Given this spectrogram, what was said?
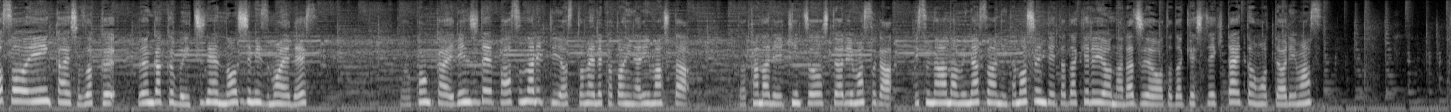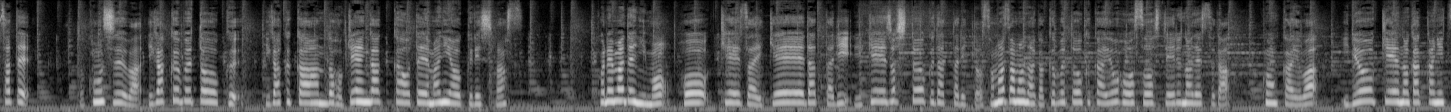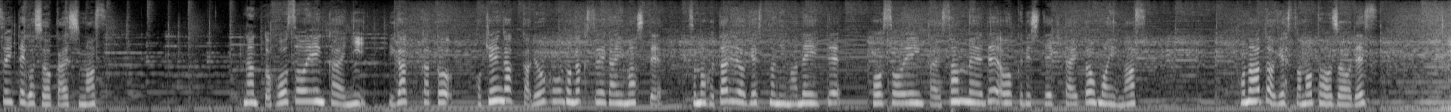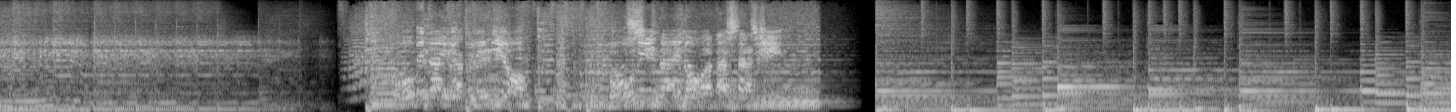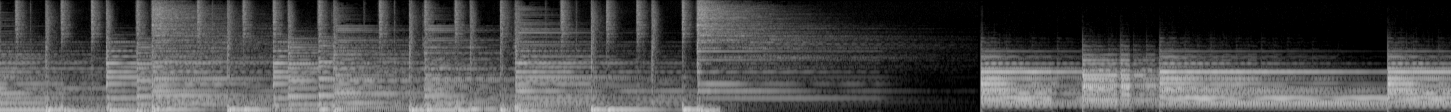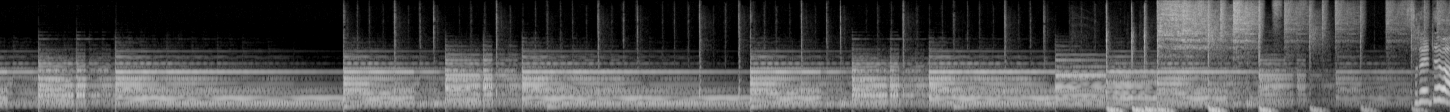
放送委員会所属文学部1年の清水萌です。今回臨時でパーソナリティを務めることになりました。かなり緊張しておりますがリスナーの皆さんに楽しんでいただけるようなラジオをお届けしていきたいと思っております。さて今週は医学部トーク医学科保健学科をテーマにお送りします。これまでにも法経済経営だったり理系女子トークだったりとさまざまな学部トーク会を放送しているのですが今回は医療系の学科についてご紹介します。なんと放送委員会に医学科と保健学科両方の学生がいましてその2人をゲストに招いて放送委員会3名でお送りしていきたいと思います。この後ゲストの登場です。神戸大学レディオ等身大の私たち。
